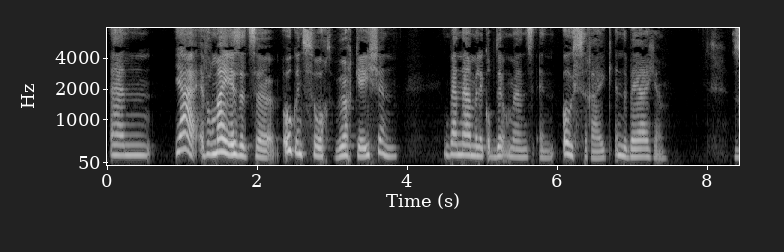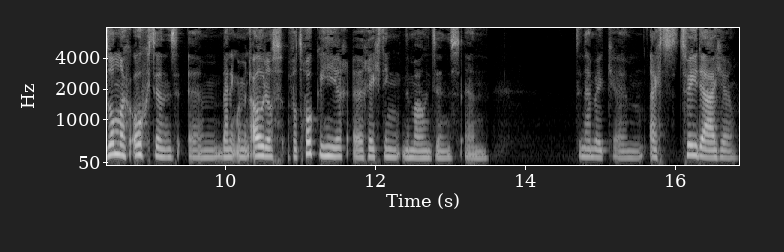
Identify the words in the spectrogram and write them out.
En ja, voor mij is het uh, ook een soort workation. Ik ben namelijk op dit moment in Oostenrijk, in de bergen. Zondagochtend um, ben ik met mijn ouders vertrokken hier uh, richting de mountains. En toen heb ik um, echt twee dagen,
